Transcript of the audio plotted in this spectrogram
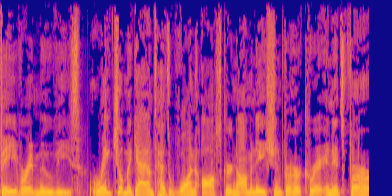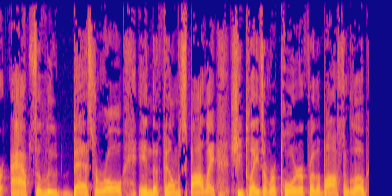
favorite movies. Rachel McAdams has one Oscar nomination for her career and it's for her absolute best role in the film Spotlight. She plays a reporter for the Boston Globe.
